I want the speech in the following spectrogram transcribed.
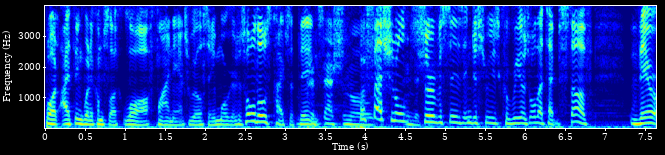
But I think when it comes to like law, finance, real estate, mortgages, all those types of things, Professional professional industry. services, industries, careers, all that type of stuff, there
